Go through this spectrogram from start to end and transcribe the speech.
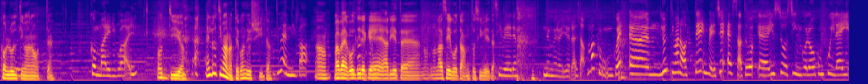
Con l'ultima notte. Con Mare di Guai. Oddio. E l'ultima notte quando è uscita? Due anni fa. Ah, vabbè, vuol dire che Ariete non, non, la seguo tanto, si vede. Si vede, nemmeno io in realtà. Ma comunque, ehm, l'ultima notte invece è stato eh, il suo singolo con cui lei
